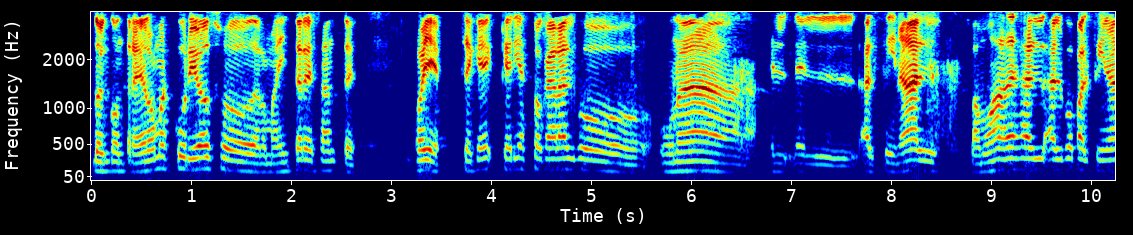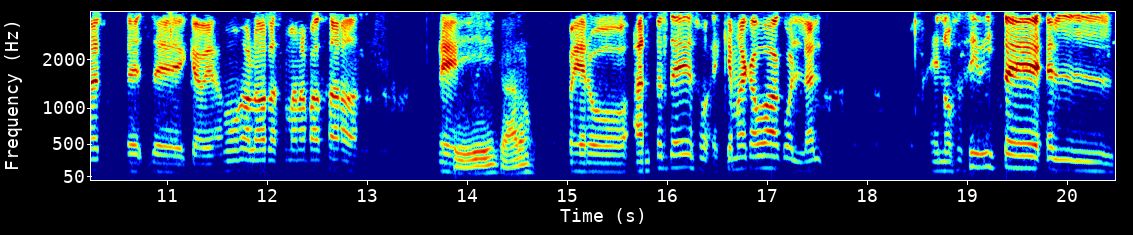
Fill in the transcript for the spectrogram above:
lo encontré de lo más curioso, de lo más interesante. Oye, sé que querías tocar algo, una, el, al final, vamos a dejar algo para el final de, que habíamos hablado la semana pasada. Eh, sí, claro. Pero antes de eso, es que me acabo de acordar, eh, no sé si viste el,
